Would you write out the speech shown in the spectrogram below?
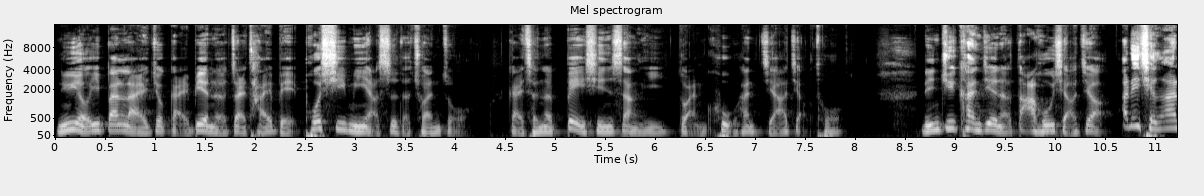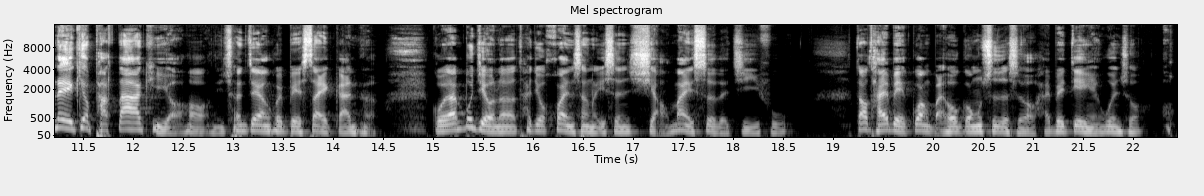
女友一搬来就改变了在台北波西米亚式的穿着，改成了背心上衣、短裤和夹脚拖。邻居看见了，大呼小叫：“啊，你请安内叫拍大气哦！吼，你穿这样会被晒干了。”果然不久呢，他就换上了一身小麦色的肌肤。到台北逛百货公司的时候，还被店员问说：“哦，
